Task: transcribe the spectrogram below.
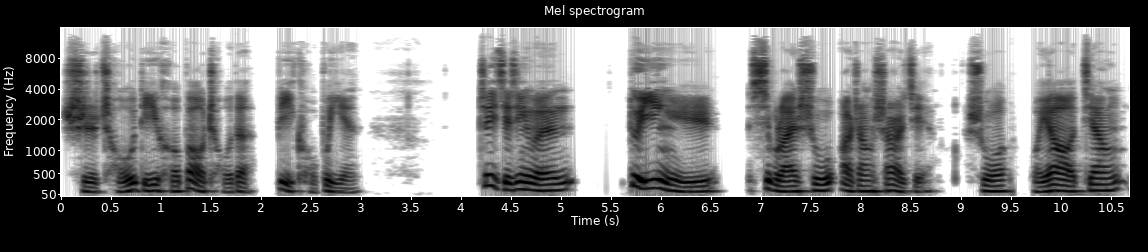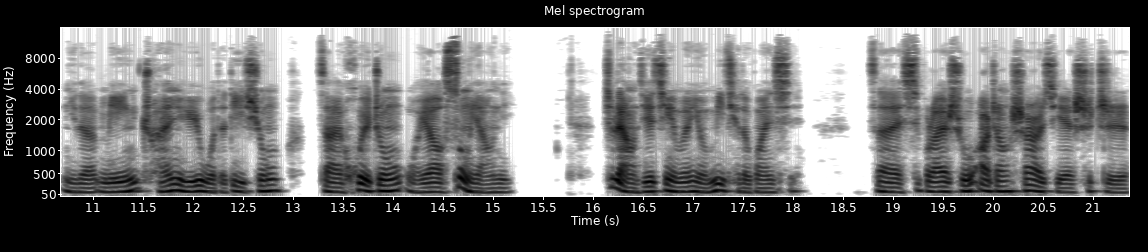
使仇敌和报仇的闭口不言。这节经文对应于希伯来书二章十二节说。我要将你的名传于我的弟兄，在会中我要颂扬你。这两节经文有密切的关系。在希伯来书二章十二节是指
